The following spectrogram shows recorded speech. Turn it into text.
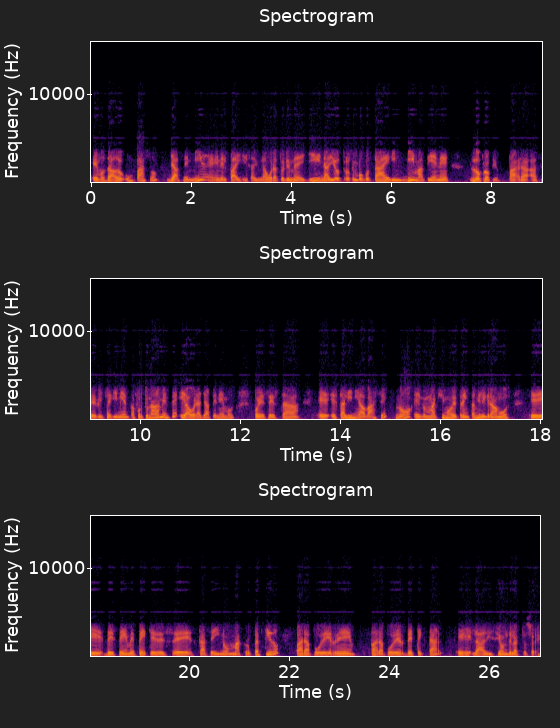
Hemos dado un paso, ya se mide en el país, hay un laboratorio en Medellín, hay otros en Bogotá, el INVIMA tiene lo propio para hacer el seguimiento afortunadamente y ahora ya tenemos pues esta eh, esta línea base, ¿no? En un máximo de 30 miligramos eh, de CMP, que es eh, caseíno macropéptido, para poder, eh, para poder detectar la adición de lactosuero.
